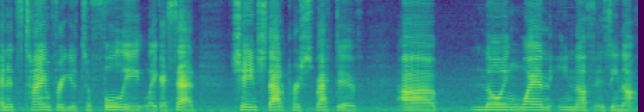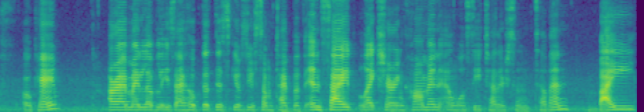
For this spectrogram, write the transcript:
And it's time for you to fully, like I said, change that perspective, uh, knowing when enough is enough. Okay? All right, my lovelies. I hope that this gives you some type of insight. Like, sharing, comment, and we'll see each other soon. Till then, bye.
